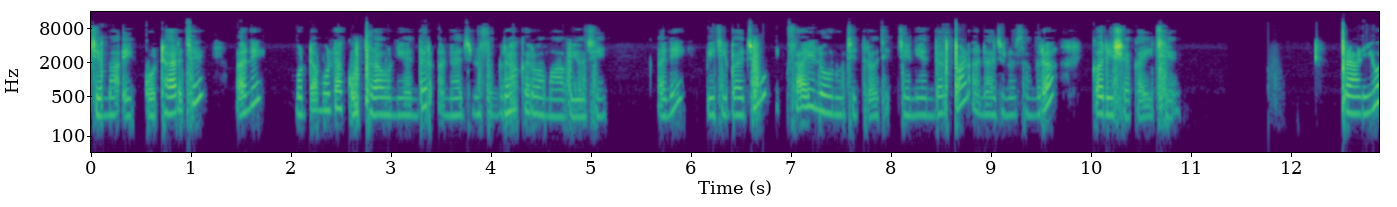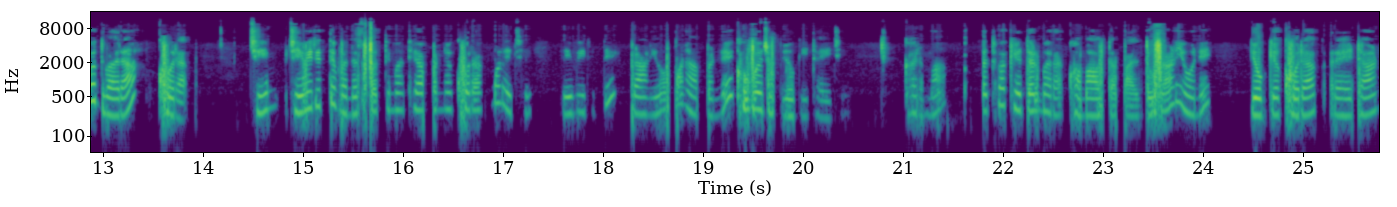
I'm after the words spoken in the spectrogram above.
જેમાં એક કોઠાર છે અને મોટા મોટા કોથળાઓની અંદર અનાજનો સંગ્રહ કરવામાં આવ્યો છે. અને બીજી બાજુ એક સાયલોનું ચિત્ર છે, જેની અંદર પણ અનાજનો સંગ્રહ કરી શકાય છે. પ્રાણીઓ દ્વારા ખોરાક. જેમ, જેવી રીતે વનસ્પતિમાંથી આપણને ખોરાક મળે છે, તેવી રીતે પ્રાણીઓ પણ આપણને ખૂબ જ ઉપયોગી થાય છે. ઘરમાં અથવા ખેતરમાં રાખવામાં આવતા પાલતુ પ્રાણીઓને યોગ્ય ખોરાક, રહેઠાણ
